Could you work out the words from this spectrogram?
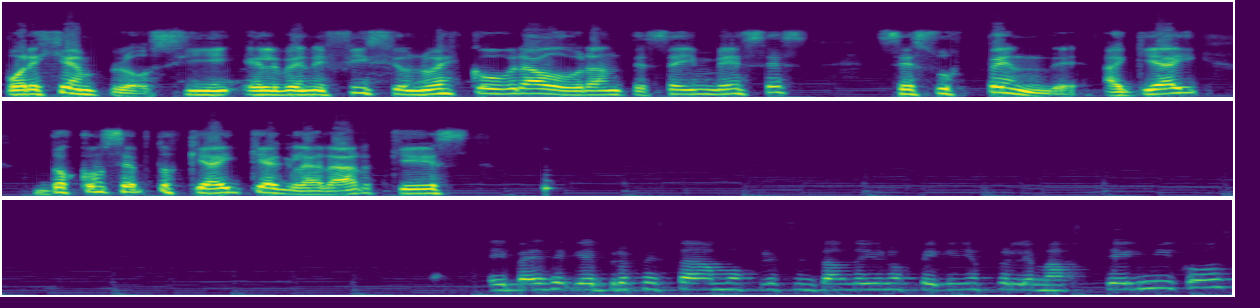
Por ejemplo, si el beneficio no es cobrado durante seis meses, se suspende. Aquí hay dos conceptos que hay que aclarar, que es Ahí parece que el profe estábamos presentando ahí unos pequeños problemas técnicos.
